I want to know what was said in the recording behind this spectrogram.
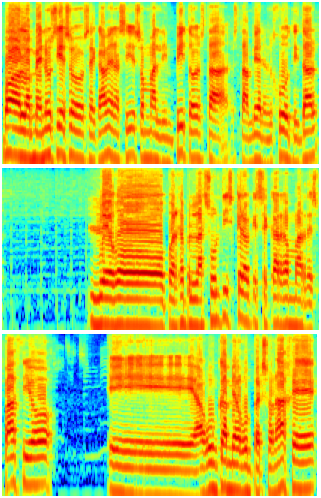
bueno, los menús y eso se cambian así, son más limpitos, está, están bien el HUD y tal. Luego, por ejemplo, las ultis creo que se cargan más despacio. Eh, algún cambio algún personaje.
